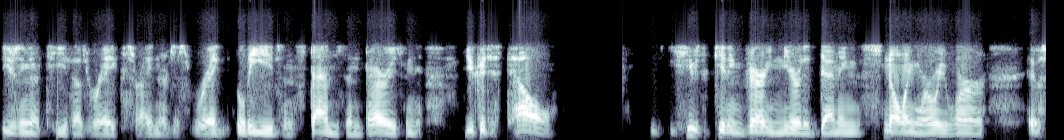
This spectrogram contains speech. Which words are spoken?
using their teeth as rakes, right? And they're just rake leaves and stems and berries. And you could just tell he was getting very near to denning, snowing where we were. It was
